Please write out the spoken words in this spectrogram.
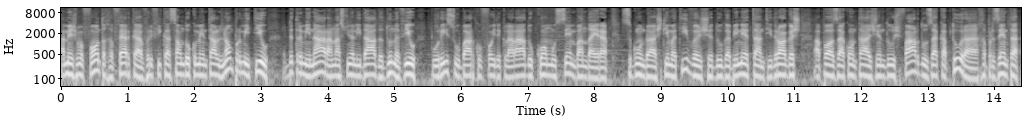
A mesma fonte refere que a verificação documental não permitiu determinar a nacionalidade do navio, por isso o barco foi declarado como sem bandeira. Segundo as estimativas do Gabinete Antidrogas, após a contagem dos fardos, a captura representa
